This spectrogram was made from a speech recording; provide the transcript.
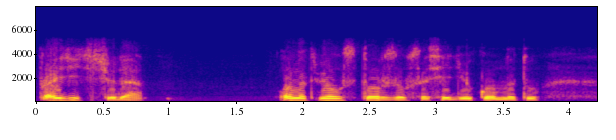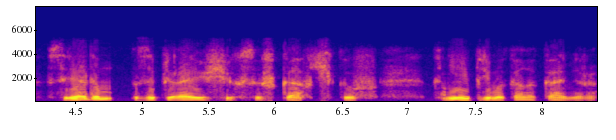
«Пройдите сюда!» Он отвел Сторза в соседнюю комнату с рядом запирающихся шкафчиков. К ней примыкала камера.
